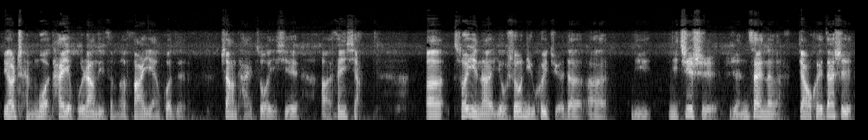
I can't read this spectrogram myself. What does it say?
比较沉默，他也不让你怎么发言或者上台做一些啊分享，呃，所以呢，有时候你会觉得呃，你你即使人在那个教会，但是。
